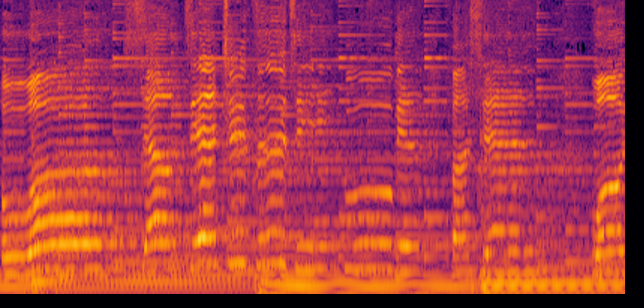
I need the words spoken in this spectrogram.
哦我想坚持自己不变，发现。我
